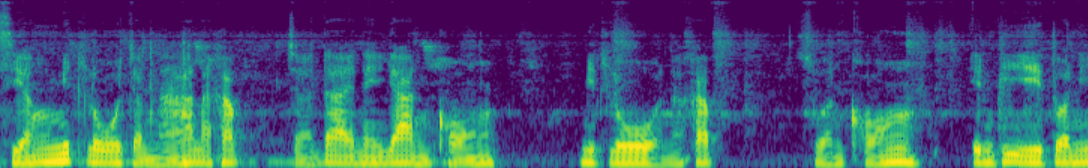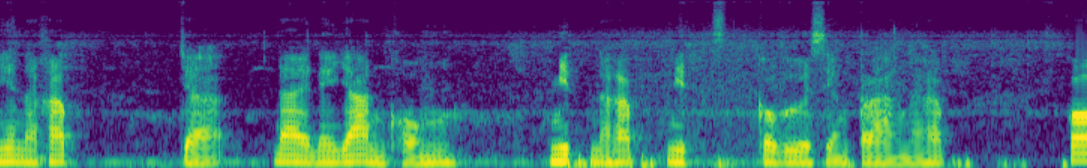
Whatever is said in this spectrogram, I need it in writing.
เสียงมิดโลจะหนานะครับ จะได้ในย่านของมิดโลนะครับ ส่วนของ NPE ตัวนี้นะครับ จะได้ในย่านของมิดนะครับมิดก็คือเสียงกลางนะครับ ก็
